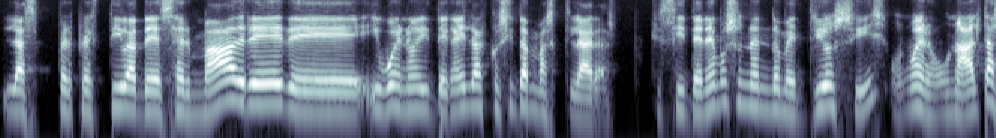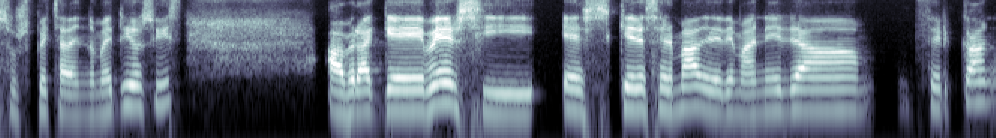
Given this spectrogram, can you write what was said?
las perspectivas de ser madre de, y bueno, y tengáis las cositas más claras. Porque si tenemos una endometriosis, bueno, una alta sospecha de endometriosis, habrá que ver si es, quiere ser madre de manera cercana,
